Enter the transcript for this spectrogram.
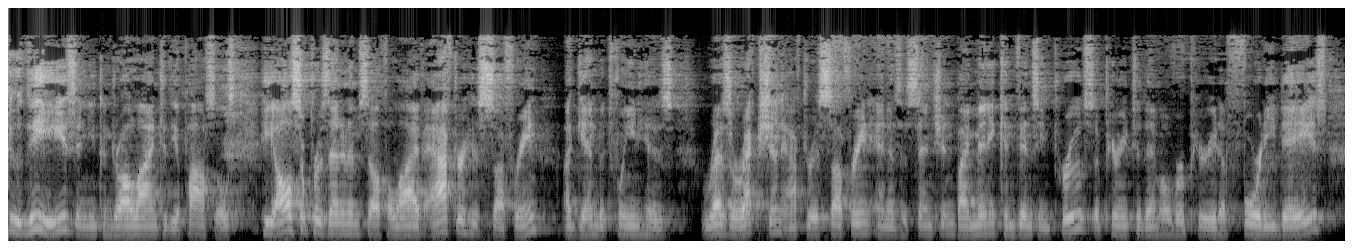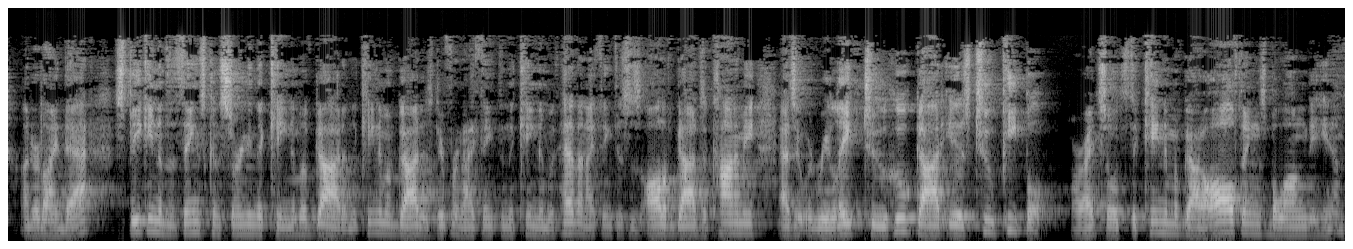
To these, and you can draw a line to the apostles, he also presented himself alive after his suffering, again between his resurrection after his suffering and his ascension by many convincing proofs, appearing to them over a period of 40 days. Underline that. Speaking of the things concerning the kingdom of God. And the kingdom of God is different, I think, than the kingdom of heaven. I think this is all of God's economy as it would relate to who God is to people. All right. So it's the kingdom of God. All things belong to him.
